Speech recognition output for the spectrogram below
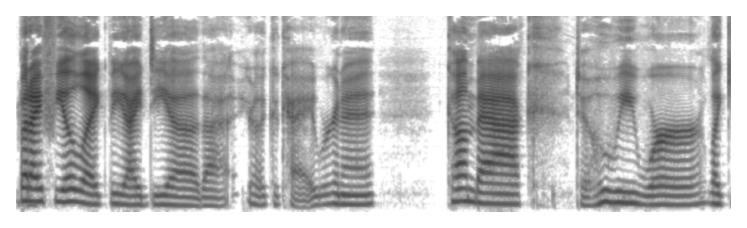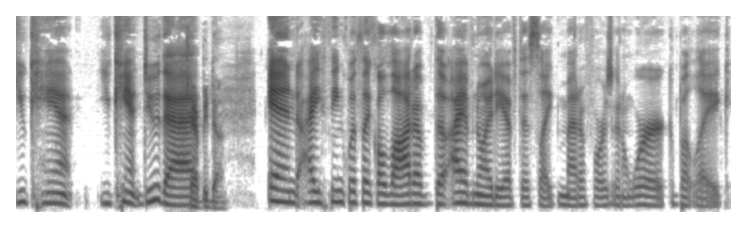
But I feel like the idea that you're like, okay, we're gonna come back to who we were. Like you can't you can't do that. Can't be done. And I think with like a lot of the I have no idea if this like metaphor is gonna work, but like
